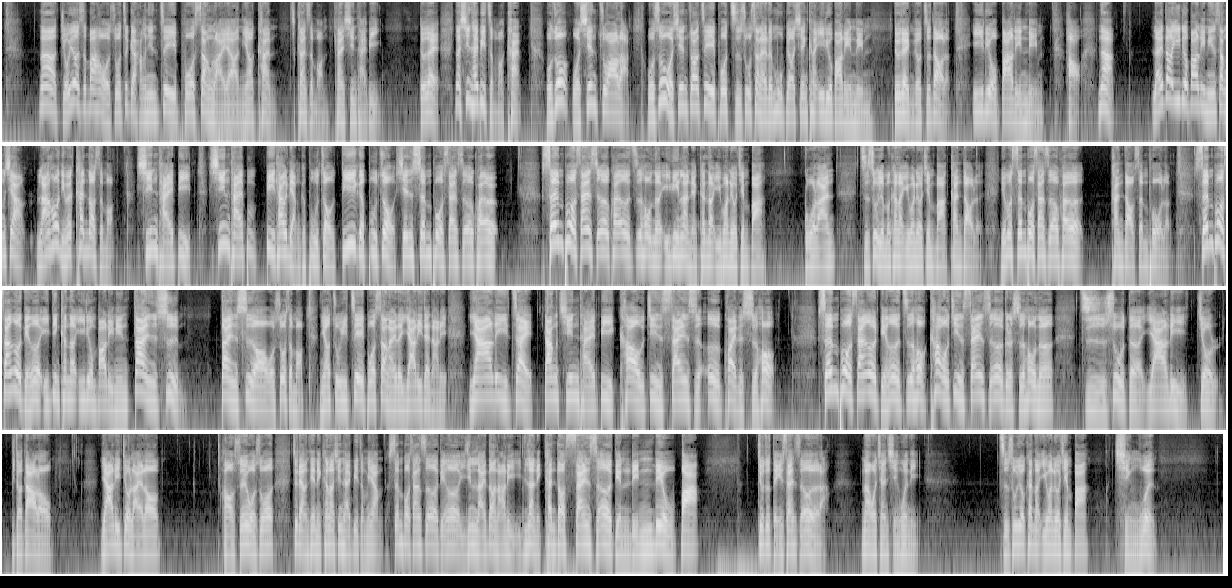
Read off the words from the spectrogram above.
那九月二十八号我说这个行情这一波上来啊，你要看看什么？看新台币，对不对？那新台币怎么看？我说我先抓了，我说我先抓这一波指数上来的目标，先看一六八零零，对不对？你都知道了，一六八零零。好，那。来到一六八零零上下，然后你会看到什么？新台币，新台币它有两个步骤。第一个步骤先升破三十二块二，升破三十二块二之后呢，一定让你看到一万六千八。果然，指数有没有看到一万六千八？看到了。有没有升破三十二块二？看到升破了。升破三二点二，一定看到一六八零零。但是。但是哦，我说什么？你要注意这一波上来的压力在哪里？压力在当新台币靠近三十二块的时候，升破三二点二之后，靠近三十二个的时候呢，指数的压力就比较大喽，压力就来喽。好，所以我说这两天你看到新台币怎么样？升破三十二点二，已经来到哪里？已经让你看到三十二点零六八，就是等于三十二了啦。那我想请问你。指数又看到一万六千八，请问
